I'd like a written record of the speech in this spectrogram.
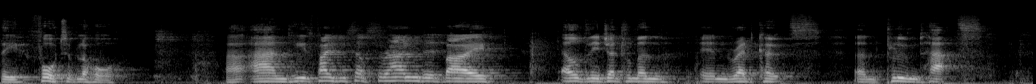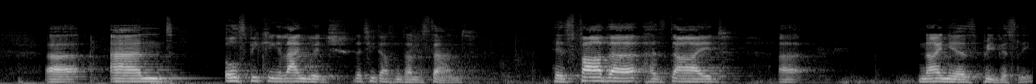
the fort of Lahore. Uh, and he finds himself surrounded by elderly gentlemen in red coats and plumed hats, uh, and all speaking a language that he doesn't understand. His father has died uh, nine years previously,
